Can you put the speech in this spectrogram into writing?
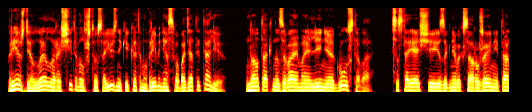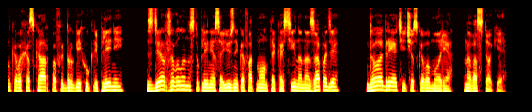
Прежде Лелло рассчитывал, что союзники к этому времени освободят Италию, но так называемая линия Густава, состоящая из огневых сооружений, танковых эскарпов и других укреплений, сдерживала наступление союзников от Монте-Кассино на западе до Адриатического моря на востоке.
